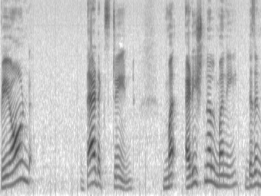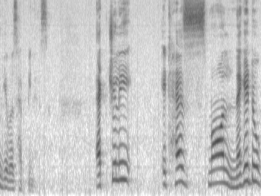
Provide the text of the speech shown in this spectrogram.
Beyond that extent, additional money does not give us happiness actually it has small negative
